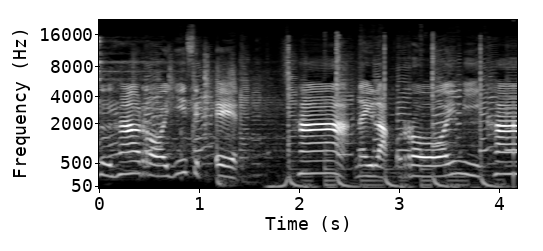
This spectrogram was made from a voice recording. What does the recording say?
คือ 521 5 ในหลักร้อยมีค่า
